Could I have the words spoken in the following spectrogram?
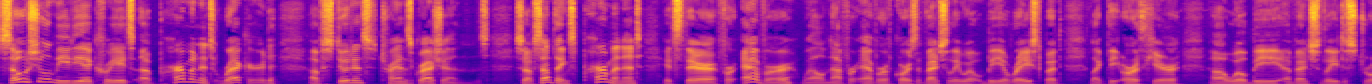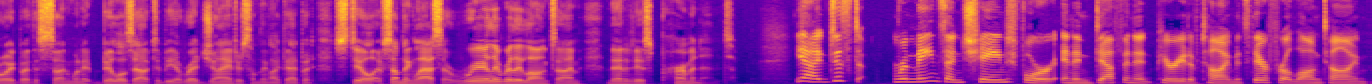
social media creates a permanent record of students' transgressions. So if something's permanent, it's there forever. Well, not forever, of course, eventually it will be erased, but like the earth here uh, will be eventually destroyed by the sun when it billows out to be a red giant or something like that. But still, if something lasts a really, really long time, then it is permanent. Yeah, it just remains unchanged for an indefinite period of time. It's there for a long time.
